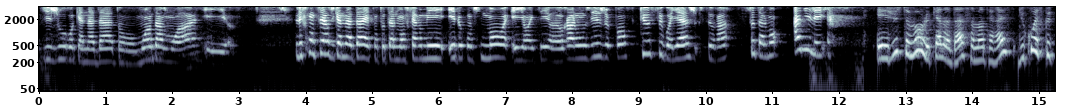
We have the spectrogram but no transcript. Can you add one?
10 jours au Canada dans moins d'un mois. Et les frontières du Canada étant totalement fermées et le confinement ayant été euh, rallongé, je pense que ce voyage sera totalement annulé. Et justement, le Canada, ça m'intéresse. Du coup, est-ce que tu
